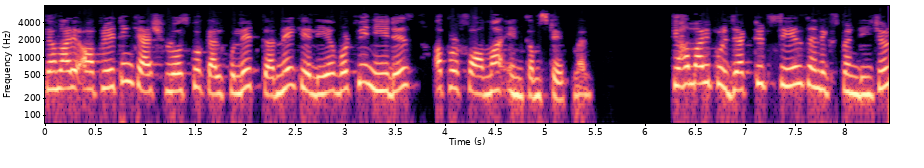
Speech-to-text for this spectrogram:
کہ ہمارے آپریٹنگ کیش فلوز کو کیلکولیٹ کرنے کے لیے what we need is a pro forma income statement کہ ہماری پروجیکٹڈ سیلس اینڈ ایکسپینڈیچر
